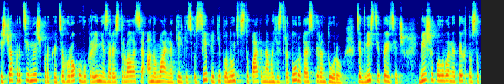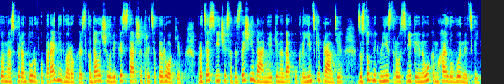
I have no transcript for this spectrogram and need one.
І ще про ці нишпорки цього року в Україні зареєструвалася аномальна кількість осіб, які планують вступати на магістратуру та аспірантуру. Це 200 тисяч. Більше половини тих, хто вступив на аспірантуру в попередні два роки, складали чоловіки старше 30 років. Про це свідчать статистичні дані, які надав українській правді заступник міністра освіти і науки Михайло Винницький.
